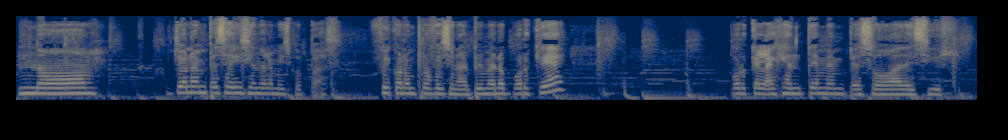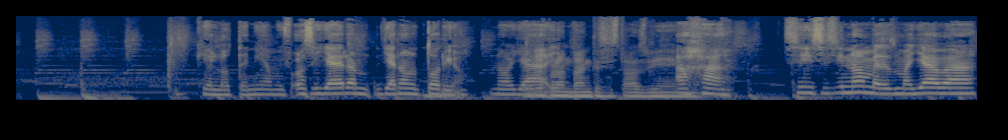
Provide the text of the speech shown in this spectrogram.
no, yo no empecé diciéndole a mis papás. Fui con un profesional primero. ¿Por qué? Porque la gente me empezó a decir que lo tenía muy... O sea, ya era, ya era notorio, ¿no? Ya te preguntaban que si estabas bien. Ajá. Sí, sí, sí, no, me desmayaba,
